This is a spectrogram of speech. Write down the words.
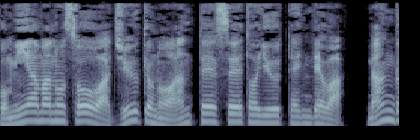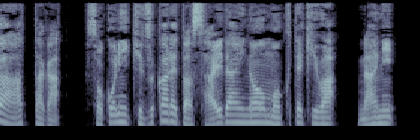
ゴミ山の層は住居の安定性という点では難があったが、そこに築かれた最大の目的は何、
